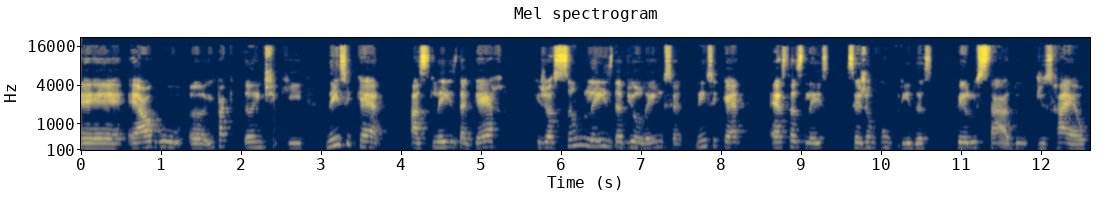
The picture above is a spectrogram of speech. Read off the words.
é, é algo uh, impactante que nem sequer as leis da guerra, que já são leis da violência, nem sequer essas leis sejam cumpridas pelo Estado de Israel,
